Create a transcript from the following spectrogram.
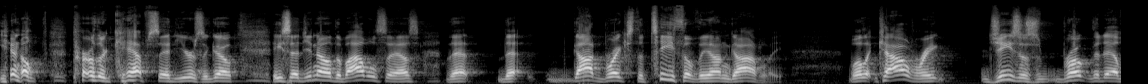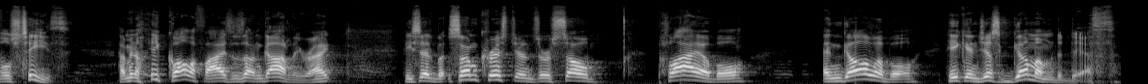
You know, Brother Capps said years ago, he said, You know, the Bible says that, that God breaks the teeth of the ungodly. Well, at Calvary, Jesus broke the devil's teeth. I mean, he qualifies as ungodly, right? He said, But some Christians are so pliable and gullible, he can just gum them to death.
